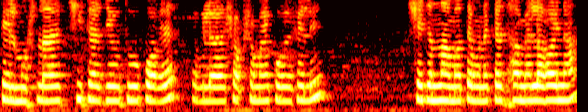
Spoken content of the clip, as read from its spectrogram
তেল মশলা, ছিটা যেহেতু পড়ে, এগুলো সবসময় করে ফেলি। সেজন্য আমার তেমন একটা ঝামেলা হয় না।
